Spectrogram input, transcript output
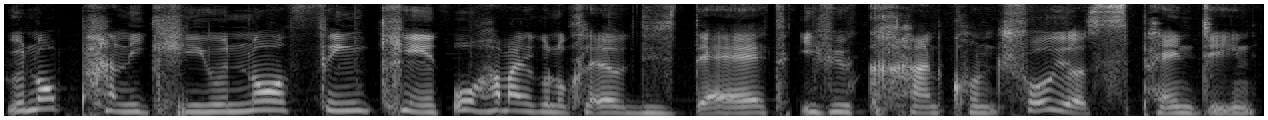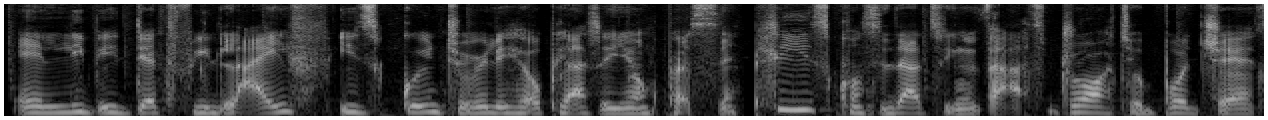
You're not panicking, you're not thinking, oh, how am I going to clear up this debt? If you can control your spending and live a debt-free life, it's going to really help you as a young person. Please consider doing that. Draw out your budget.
